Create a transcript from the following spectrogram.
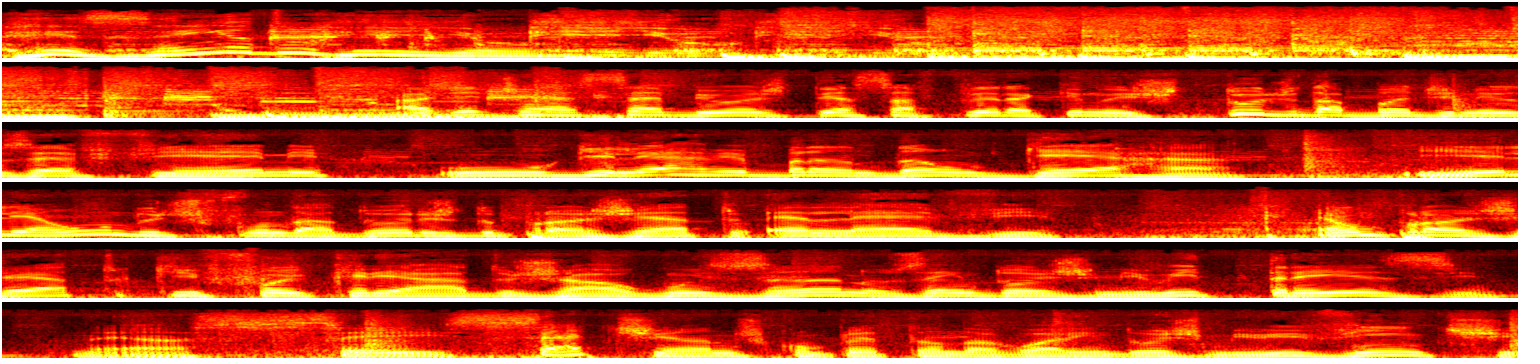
Resenha do Rio. Rio, Rio. A gente recebe hoje, terça-feira, aqui no estúdio da Band News FM, o Guilherme Brandão Guerra. E ele é um dos fundadores do projeto Eleve. É um projeto que foi criado já há alguns anos, em 2013, né, há seis, sete anos, completando agora em 2020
